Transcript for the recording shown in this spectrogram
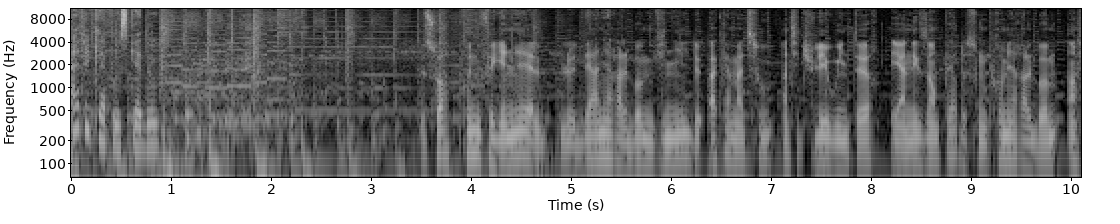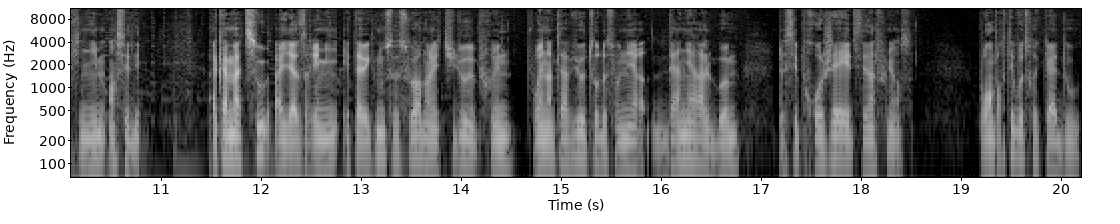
avec la pause cadeau. Ce soir, Prune nous fait gagner le dernier album vinyle de Akamatsu intitulé Winter et un exemplaire de son premier album Infinime en CD. Akamatsu, alias Rémi, est avec nous ce soir dans les studios de Prune pour une interview autour de son dernier album, de ses projets et de ses influences. Pour emporter votre cadeau,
